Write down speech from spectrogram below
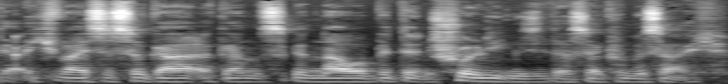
Ja, ich weiß es sogar ganz genau. Bitte entschuldigen Sie das, Herr Kommissar. Ich,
